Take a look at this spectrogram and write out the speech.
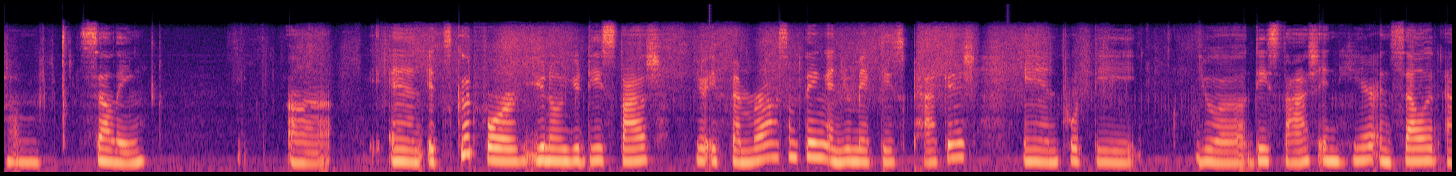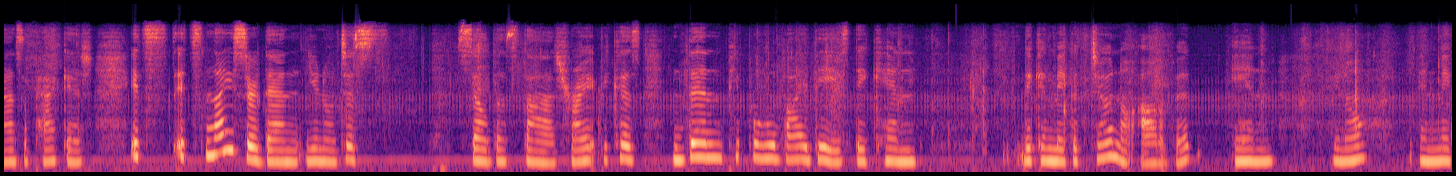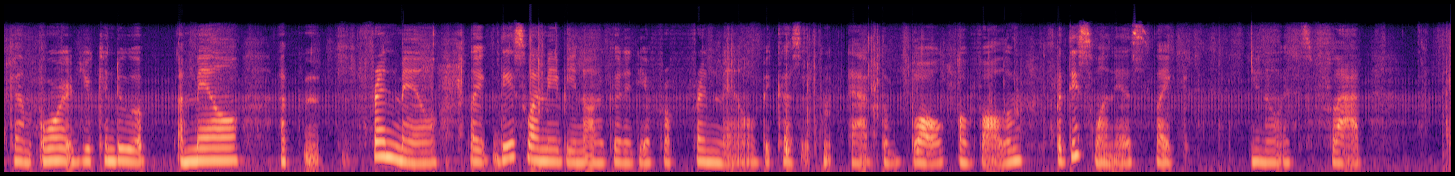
um, selling uh, and it's good for you know you destash your ephemera or something and you make this package and put the your destash in here and sell it as a package. It's it's nicer than you know just sell the stash right? Because then people who buy these they can they can make a journal out of it and you know and make them or you can do a, a mail a friend mail like this one may be not a good idea for friend mail because it add the bulk of volume. But this one is like you know it's flat.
